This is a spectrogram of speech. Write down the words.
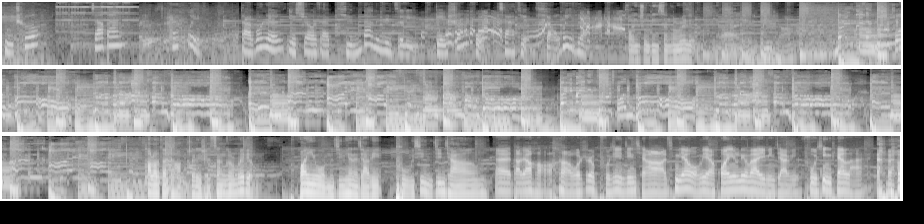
堵车、加班、开会，打工人也需要在平淡的日子里给生活加点调味料。欢迎收听三更 radio，平来。妹妹不穿透，哥哥的岸上走，恩恩爱爱，天生般悠悠。妹妹你不穿透，哥哥的岸上走，恩恩爱爱，天生 Hello，大家好，这里是三更 radio，欢迎我们今天的嘉宾普信金强。哎，大家好，哈，我是普信金强啊。今天我们也欢迎另外一名嘉宾普信天来。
